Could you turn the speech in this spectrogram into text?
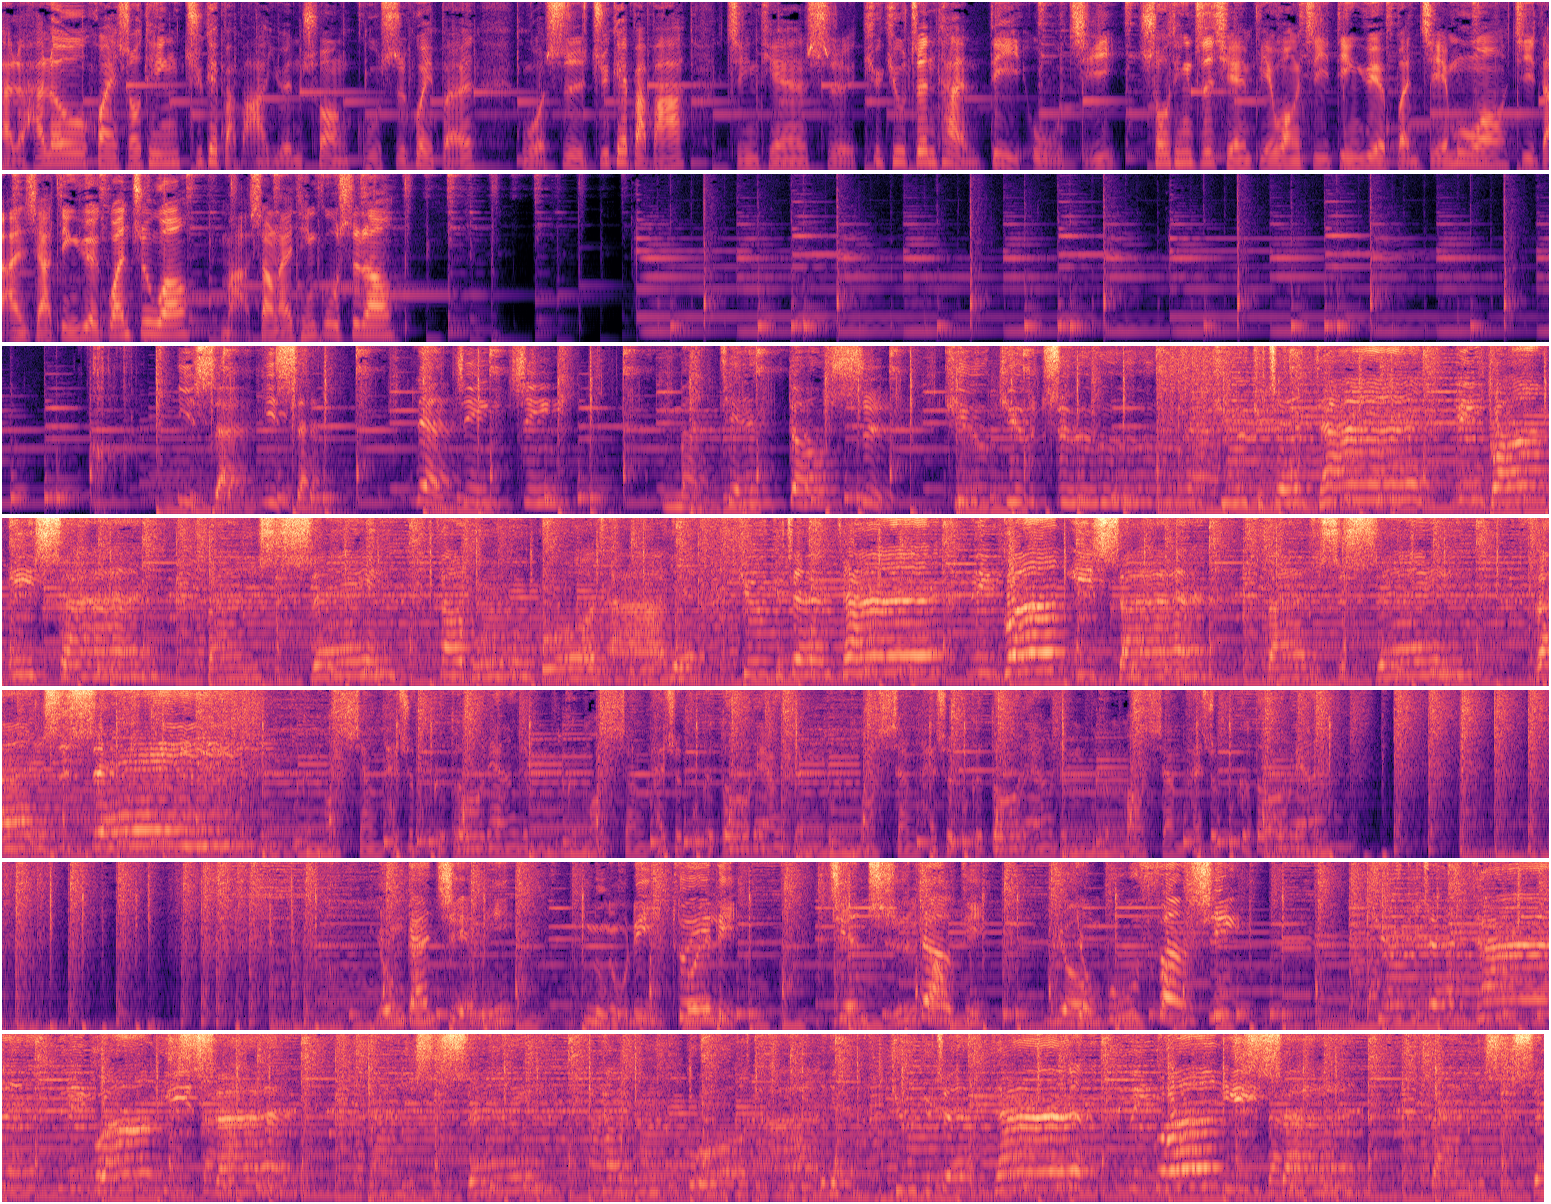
Hello Hello，欢迎收听 GK 爸爸原创故事绘本，我是 GK 爸爸。今天是 QQ 侦探第五集，收听之前别忘记订阅本节目哦，记得按下订阅关注哦。马上来听故事喽！一闪一闪亮晶晶。满天都是 QQ 猪，QQ 侦探灵光一闪，凡是谁逃不过他耶！QQ 侦探灵光一闪，反正是谁，反正是谁。人不可貌相，海水不可斗量；人不可貌相，海水不可斗量；人不可貌相，海水不可斗量；人不可貌相，海水不可斗量。勇敢解谜，努力推理，坚持到底，永不放弃。QQ 侦探灵光一闪，凡是谁逃不过他耶？QQ 侦探灵光一闪，凡是谁，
